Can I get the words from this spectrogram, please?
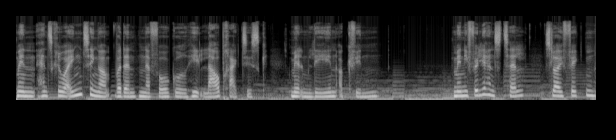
Men han skriver ingenting om, hvordan den er foregået helt lavpraktisk mellem lægen og kvinden. Men ifølge hans tal slår effekten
